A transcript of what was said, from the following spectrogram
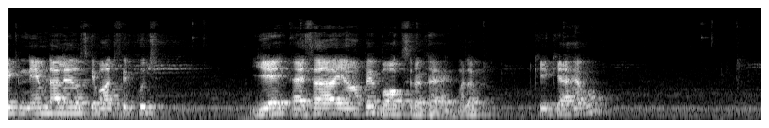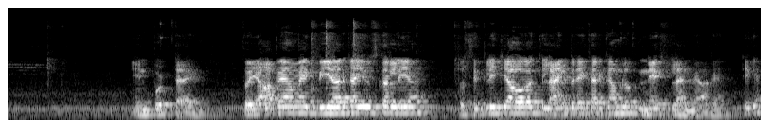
एक नेम डाला है, उसके बाद फिर कुछ ये ऐसा यहाँ पे बॉक्स रखा है। मतलब कि क्या है वो? इनपुट टैग तो यहाँ पे हम एक बीआर का यूज़ कर लिया। तो सिंपली क्या होगा कि लाइन ब्रेक करके हम लोग नेक्स्ट लाइन में आ गए, ठीक है?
